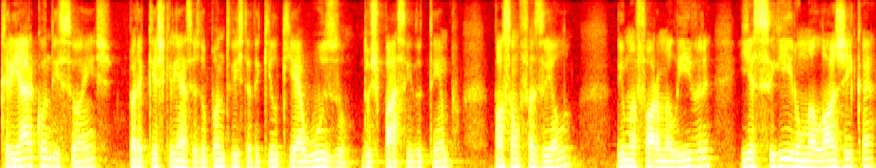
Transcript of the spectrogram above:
criar condições para que as crianças, do ponto de vista daquilo que é o uso do espaço e do tempo, possam fazê-lo de uma forma livre e a seguir uma lógica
